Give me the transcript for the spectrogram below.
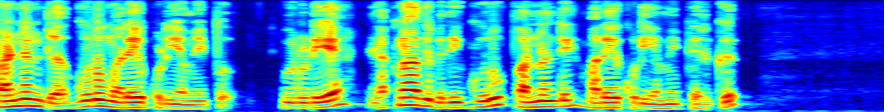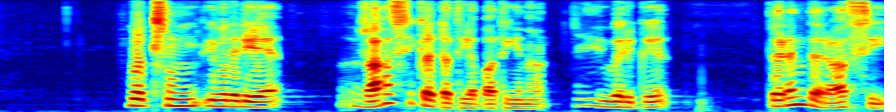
பன்னெண்டில் குரு மறையக்கூடிய அமைப்பு. இவருடைய லக்னாதிபதி குரு பன்னெண்டில் மறையக்கூடிய அமைப்பு இருக்குது மற்றும் இவருடைய ராசி கட்டத்தில் பார்த்தீங்கன்னா இவருக்கு பிறந்த ராசி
